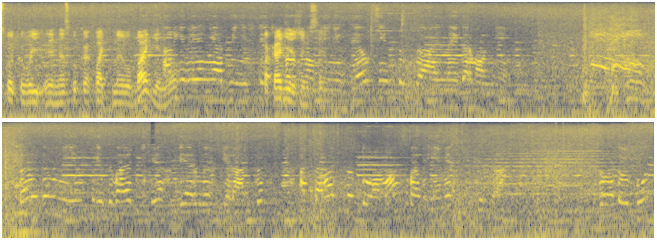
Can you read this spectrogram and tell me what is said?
Насколько вы, э, насколько хватит моего баги, но пока держимся. внутренних дел и социальной гармонии. Сайгон Мин призывает всех верных иранцев оставаться дома во время кризиса. Золотой путь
